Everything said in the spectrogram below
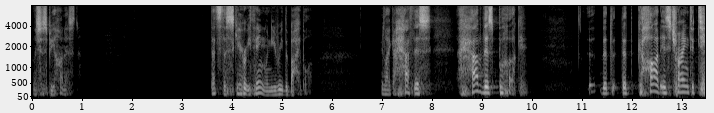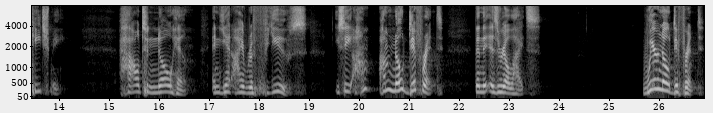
Let's just be honest. That's the scary thing when you read the Bible. You're like, I have this, I have this book that, that God is trying to teach me how to know Him, and yet I refuse you see, I'm, I'm no different than the Israelites. We're no different.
